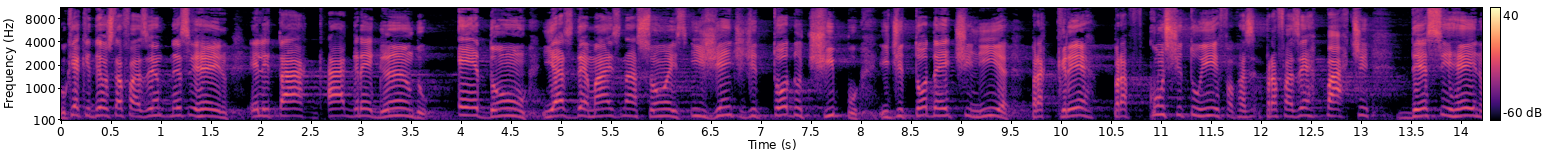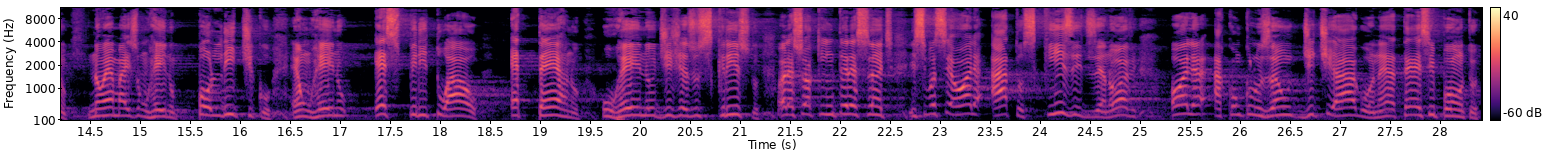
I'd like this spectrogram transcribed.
O que é que Deus está fazendo nesse reino? Ele está agregando Edom e as demais nações, e gente de todo tipo e de toda etnia, para crer, para constituir, para fazer parte desse reino. Não é mais um reino político, é um reino espiritual, eterno, o reino de Jesus Cristo. Olha só que interessante. E se você olha Atos 15 e 19, olha a conclusão de Tiago, né, até esse ponto.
